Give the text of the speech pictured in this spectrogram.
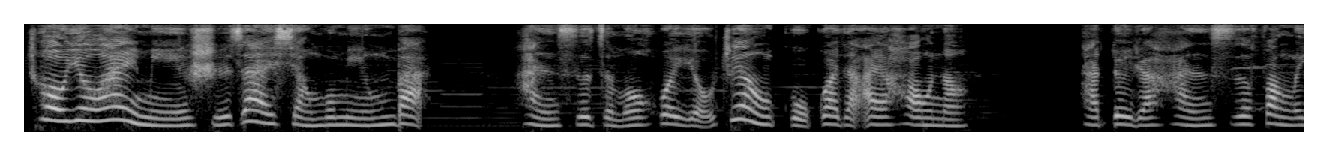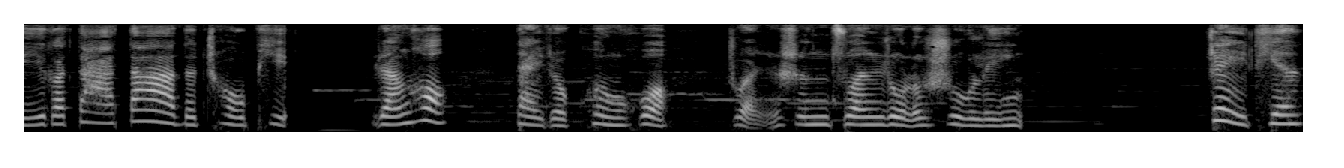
臭鼬艾米实在想不明白，汉斯怎么会有这样古怪的爱好呢？他对着汉斯放了一个大大的臭屁，然后带着困惑转身钻入了树林。这一天，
